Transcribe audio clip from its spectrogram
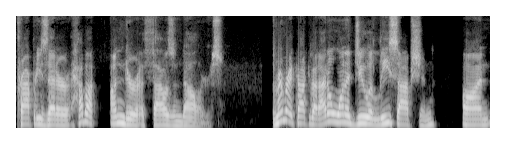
properties that are how about under a thousand dollars. Remember, I talked about I don't want to do a lease option on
